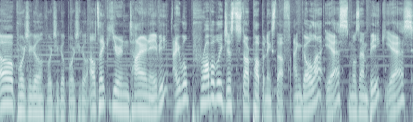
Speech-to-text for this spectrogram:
Oh, Portugal, Portugal, Portugal. I'll take your entire navy. I will probably just start puppeting stuff. Angola, yes. Mozambique, yes.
